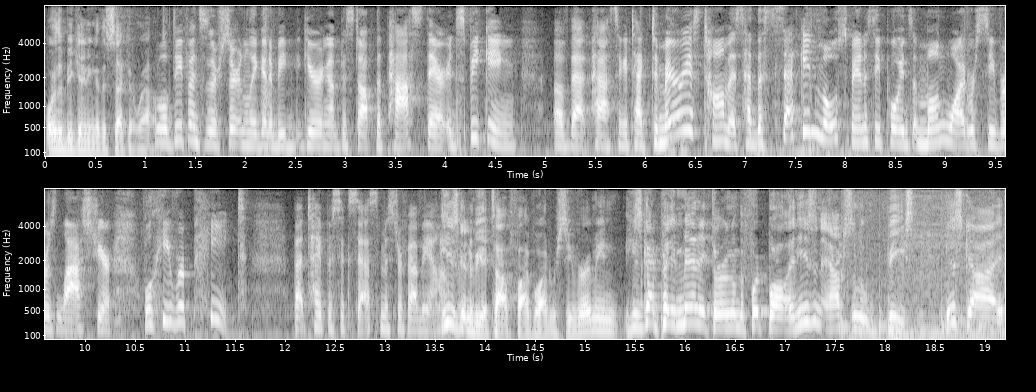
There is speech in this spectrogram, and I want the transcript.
or the beginning of the second round. Well, defenses are certainly going to be gearing up to stop the pass there. And speaking of that passing attack. Demaryius Thomas had the second most fantasy points among wide receivers last year. Will he repeat that type of success, Mr. Fabiano? He's going to be a top five wide receiver. I mean, he's got Peyton Manning throwing him the football, and he's an absolute beast. This guy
